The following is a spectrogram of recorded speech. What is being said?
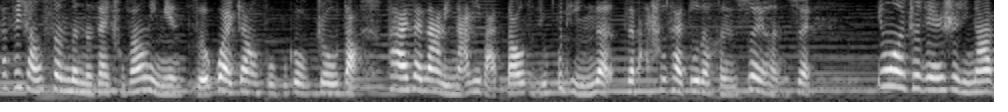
她非常愤懑的在厨房里面责怪丈夫不够周到，她还在那里拿着一把刀子，就不停的在把蔬菜剁得很碎很碎，因为这件事情她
